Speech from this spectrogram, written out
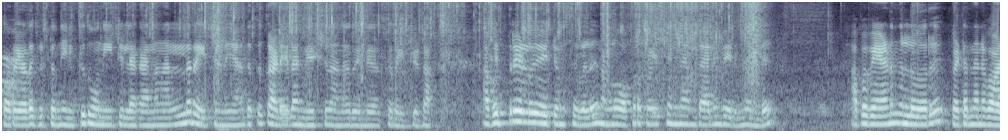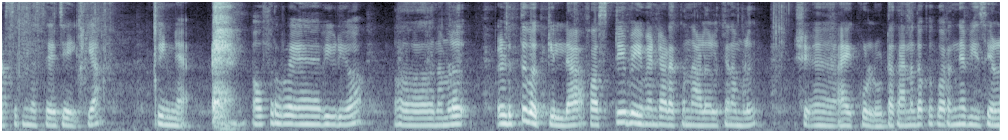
കുറയാതെ കിട്ടുമെന്ന് എനിക്ക് തോന്നിയിട്ടില്ല. കാരണം നല്ല റേറ്റ് ഉണ്ട്. ഞാൻ ഇതൊക്കെ കടയിൽ അന്വേഷിച്ചതാണ് റെന്റുകാർക്ക് റേറ്റ് കേട്ടോ. അപ്പോൾ ഇത്രയുള്ള ഐറ്റംസുകൾ നമ്മൾ ഓഫർ പ്രൈസ് തന്നെ എന്തായാലും വരുന്നുണ്ട്. അപ്പോൾ വേണമെന്നുള്ളവർ പെട്ടെന്ന് തന്നെ വാട്സപ്പ് മെസ്സേജ് അയയ്ക്കുക. പിന്നെ ഓഫർ വീഡിയോ നമ്മൾ എടുത്ത് വെക്കില്ല. ഫസ്റ്റ് പേയ്മെന്റ് അടക്കുന്ന ആളുകൾക്ക് നമ്മൾ അയക്കുള്ളൂ കേട്ടോ കാരണം ഇതൊക്കെ കുറഞ്ഞ പീസുകൾ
